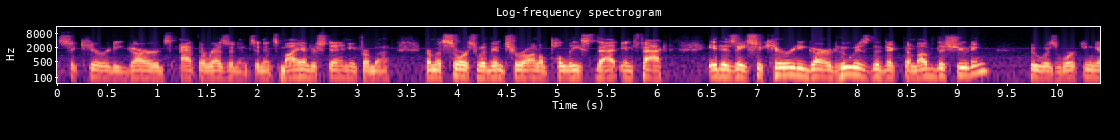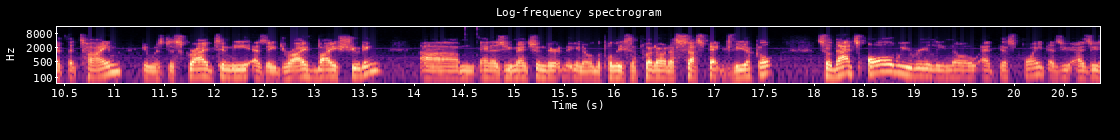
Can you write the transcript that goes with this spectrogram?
security guards at the residence. And it's my understanding from a from a source within Toronto Police that in fact it is a security guard who is the victim of the shooting, who was working at the time. It was described to me as a drive-by shooting. Um, and as you mentioned, there, you know, the police have put out a suspect vehicle. So that's all we really know at this point. As you as you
